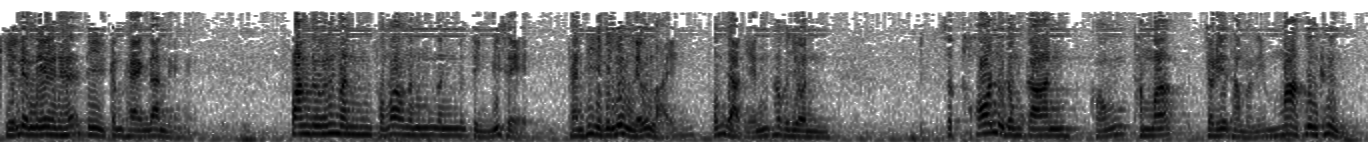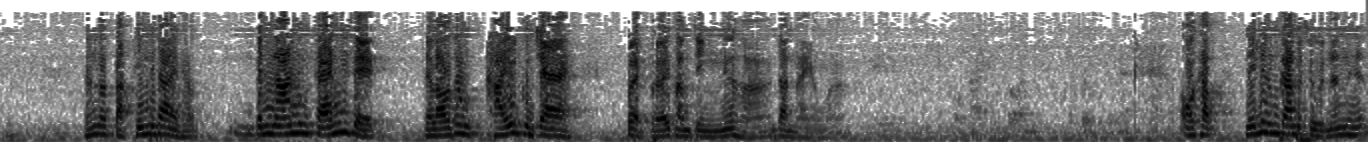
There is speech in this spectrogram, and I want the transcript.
เขียนเรื่องนี้นะฮะที่กำแพงด้านหนึ่งฟังดูนี่มันผมว่ามันมันเป็นสิ่งวิเศษ แทนที่จะเป็นเรื่องเหลวไหล ผมอยากเห็นภาพยนตร์ สะท้อนอุดมการของธรรมะจริยธรรมเหล่านี้มากยิ่งขึ้น นั้นเราตัดทิ้งไม่ได้ครับ เป็นงานแสนพิเศษ แต่เราต้องไขกุญแจ เปิดเผยความจริงเนื้อหาด้านในออกมาอ๋อครับ ในเรื่องการประสูตรนั้นนะ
